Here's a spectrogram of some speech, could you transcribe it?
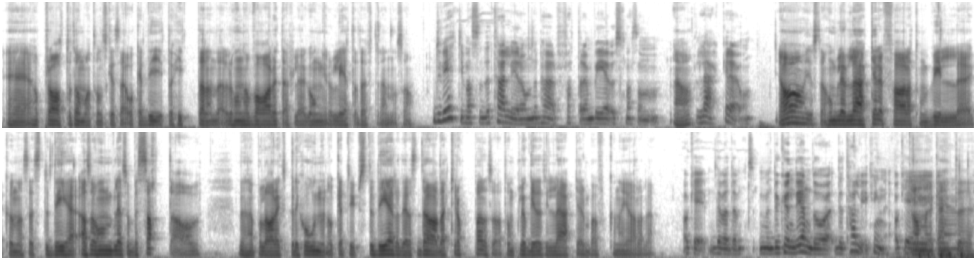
eh, har pratat om att hon ska så här, åka dit och hitta den där. Hon har varit där flera gånger och letat efter den och så. Du vet ju massa detaljer om den här författaren B. Usma som Ja, läkare hon. ja just det. Hon blev läkare för att hon ville kunna så här, studera. Alltså hon blev så besatt av den här polarexpeditionen och att typ studera deras döda kroppar och så. Att hon pluggade till läkare bara för att kunna göra det. Okej, det var dumt. Men du kunde ju ändå detaljer kring det. Okej. Ja, men jag kan eh, inte...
